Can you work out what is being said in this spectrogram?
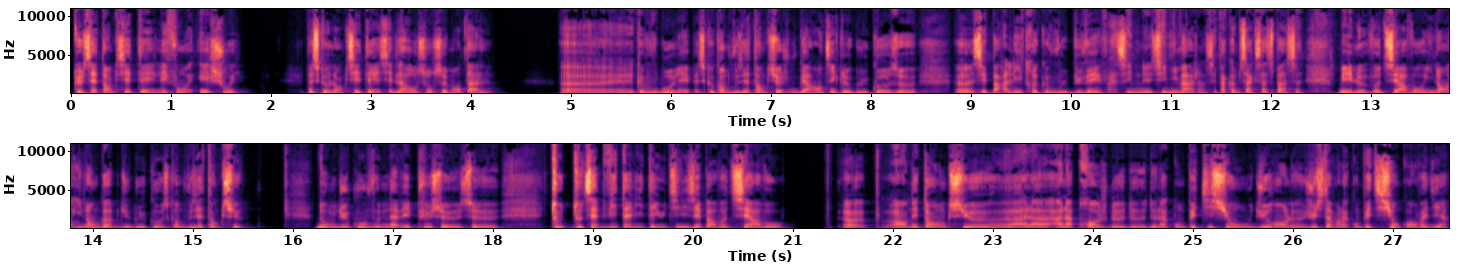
que cette anxiété les font échouer. Parce que l'anxiété, c'est de la ressource mentale. Euh, que vous brûlez parce que quand vous êtes anxieux je vous garantis que le glucose euh, euh, c'est par litre que vous le buvez enfin c'est une, une image hein, c'est pas comme ça que ça se passe mais le, votre cerveau il, en, il engobe du glucose quand vous êtes anxieux donc du coup vous n'avez plus toute, cette vitalité utilisée par votre cerveau euh, en étant anxieux euh, à l'approche de, la compétition ou durant le juste avant la compétition quoi on va dire.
